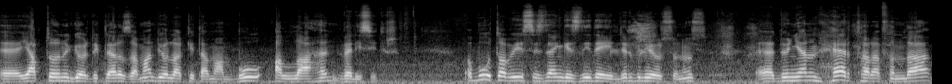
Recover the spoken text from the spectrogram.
e, yaptığını gördükleri zaman diyorlar ki tamam bu Allah'ın velisidir. Bu tabii sizden gizli değildir biliyorsunuz. E, dünyanın her tarafında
